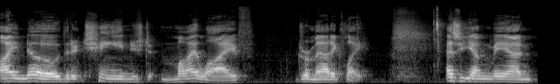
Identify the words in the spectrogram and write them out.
I know that it changed my life dramatically. As a young man,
